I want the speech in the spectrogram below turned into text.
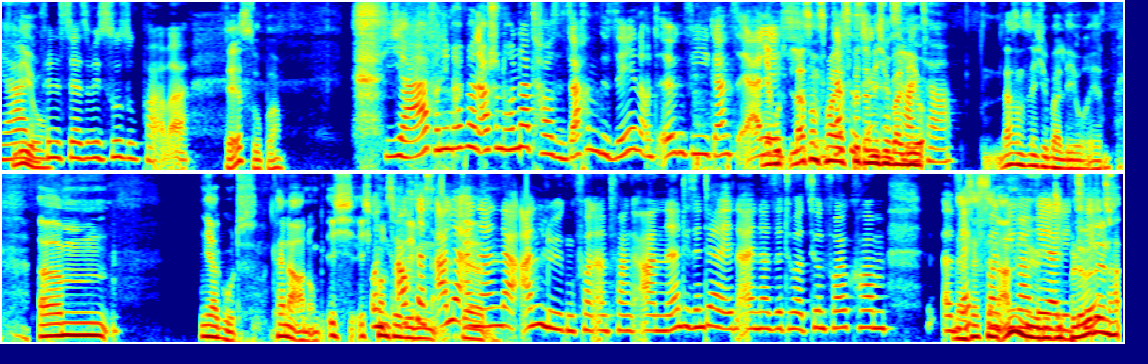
Ja, Leo. den findest du ja sowieso super, aber Der ist super. ja, von ihm hat man auch schon hunderttausend Sachen gesehen und irgendwie, ganz ehrlich. Ja gut, lass uns mal jetzt bitte nicht über Leo-. Lass uns nicht über Leo reden. Ähm, ja gut, keine Ahnung. Ich, ich Und konnte auch, dem, dass alle der, einander anlügen von Anfang an, ne? Die sind ja in einer Situation vollkommen äh, weg heißt von ihrer anlügen? Die Realität. blödeln,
